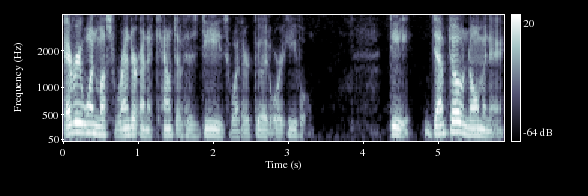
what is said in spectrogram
Everyone must render an account of his deeds, whether good or evil. D. Dempto nomine,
